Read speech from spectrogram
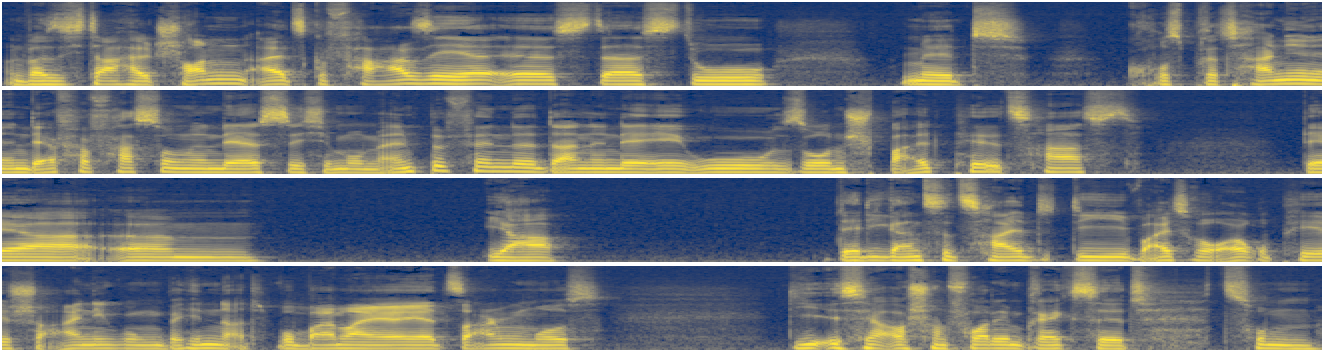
Und was ich da halt schon als Gefahr sehe, ist, dass du mit Großbritannien in der Verfassung, in der es sich im Moment befindet, dann in der EU so einen Spaltpilz hast, der ähm, ja, der die ganze Zeit die weitere europäische Einigung behindert. Wobei man ja jetzt sagen muss, die ist ja auch schon vor dem Brexit zum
